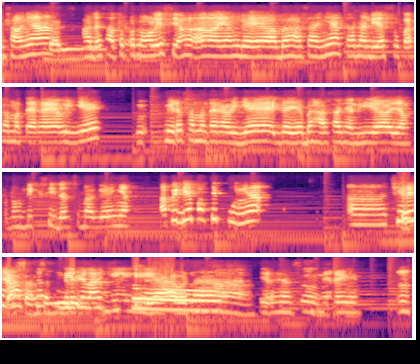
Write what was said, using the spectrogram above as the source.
misalnya Dari ada satu penulis yang eh, yang gaya bahasanya karena dia suka sama Terelie mirip sama Terelie gaya bahasanya dia yang penuh diksi dan sebagainya. Tapi dia pasti punya eh, ciri khasnya sendiri. sendiri, lagi iya benar ciri khas Betul. sendiri Hmm,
